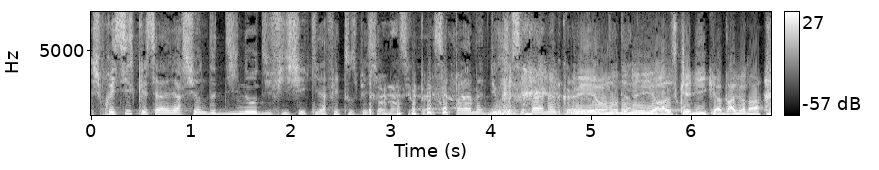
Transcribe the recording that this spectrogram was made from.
je précise que c'est la version de Dino du fichier qu'il a fait tout spécialement. C'est pas, c'est pas la même, du coup, c'est pas la même que la Oui, à un moment donné, il y aura Scali qui interviendra.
